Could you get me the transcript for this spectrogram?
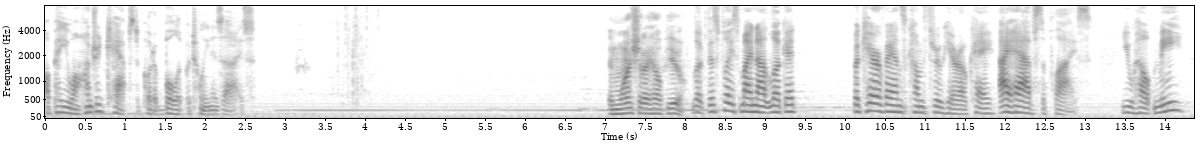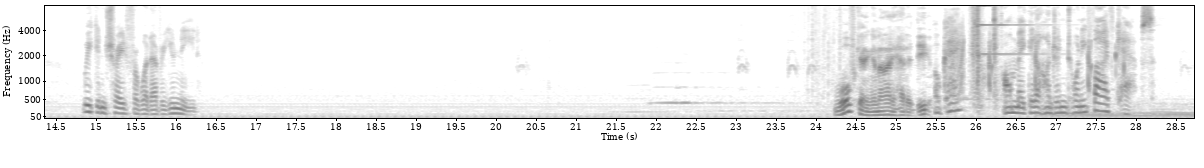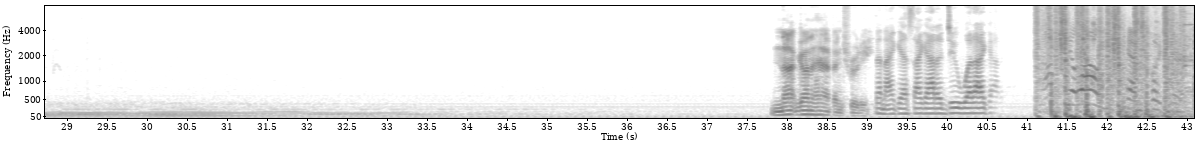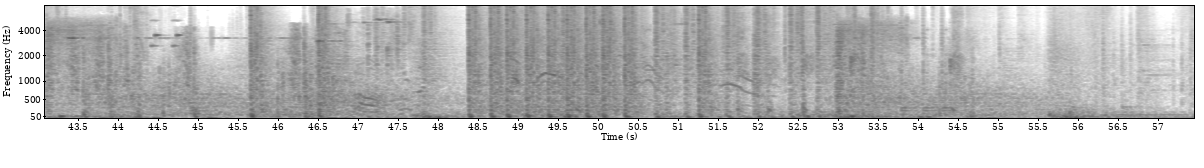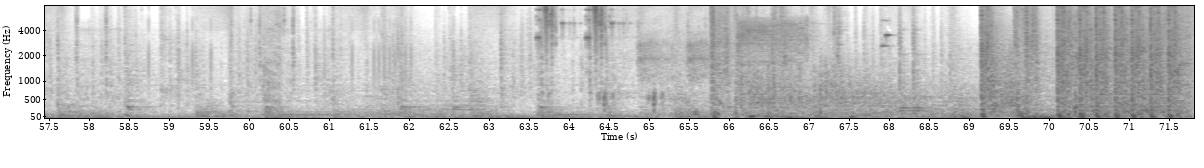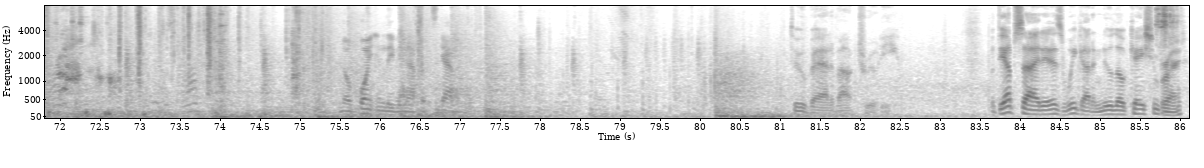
I'll pay you a hundred caps to put a bullet between his eyes. And why should I help you? Look, this place might not look it, but caravans come through here, okay? I have supplies. You help me, we can trade for whatever you need. Wolfgang and I had a deal. Okay? I'll make it 125 caps. Not gonna happen, Trudy. Then I guess I gotta do what I gotta. I'll kill all you! Bad about Trudy. But the upside is we got a new location. Right.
